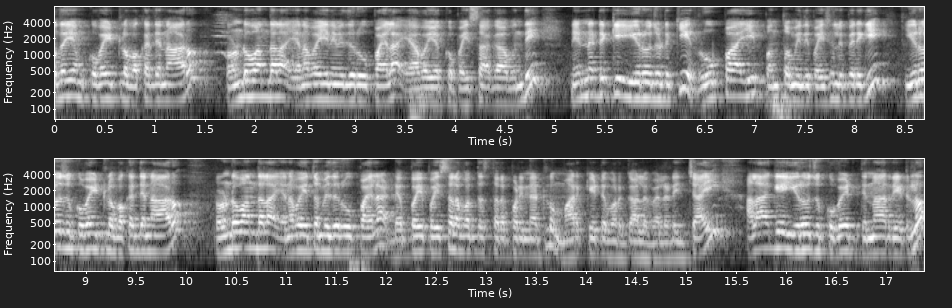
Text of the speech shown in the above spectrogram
ఉదయం కువైట్లో ఒక దినారు రెండు వందల ఎనభై ఎనిమిది రూపాయల యాభై ఒక్క పైసాగా ఉంది. నిన్నటికి ఈ రోజుటికి రూపాయి పంతొమ్మిది పైసలు పెరిగి ఈరోజు కువైట్లో ఒక దినారు రెండు వందల ఎనభై తొమ్మిది రూపాయల డెబ్బై పైసల వద్ద స్థిరపడినట్లు మార్కెట్ వర్గాలు వెల్లడించాయి. అలాగే ఈరోజు కువైట్ దినార్ రేటులో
